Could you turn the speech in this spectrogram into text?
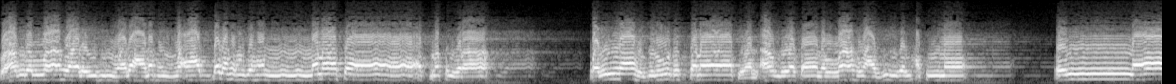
وغضب الله عليهم ولعنهم وأعد لهم جهنم وساءت مصيرا. ولله جنود السماوات والأرض وكان الله عزيزا حكيما. إنا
